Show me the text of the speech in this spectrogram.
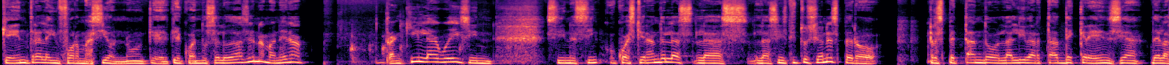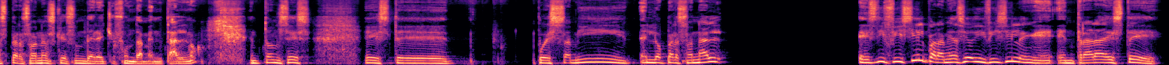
que entra la información, ¿no? Que, que cuando se lo das de una manera tranquila, güey, sin, sin, sin cuestionando las, las, las instituciones, pero respetando la libertad de creencia de las personas, que es un derecho fundamental, ¿no? Entonces, este, pues a mí, en lo personal, es difícil, para mí ha sido difícil eh, entrar a este,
